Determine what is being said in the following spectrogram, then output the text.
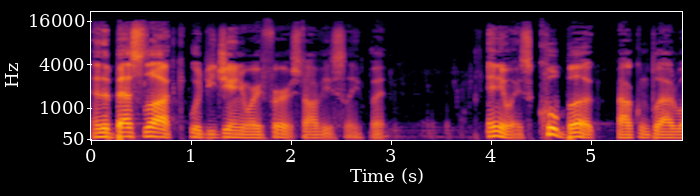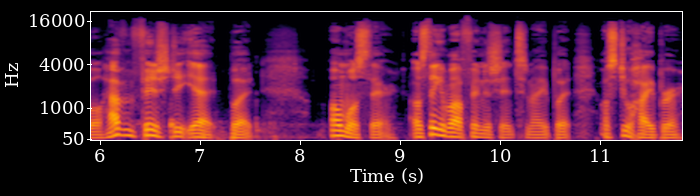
And the best luck would be January 1st, obviously. But, anyways, cool book, Malcolm Gladwell. Haven't finished it yet, but almost there. I was thinking about finishing it tonight, but I was too hyper.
